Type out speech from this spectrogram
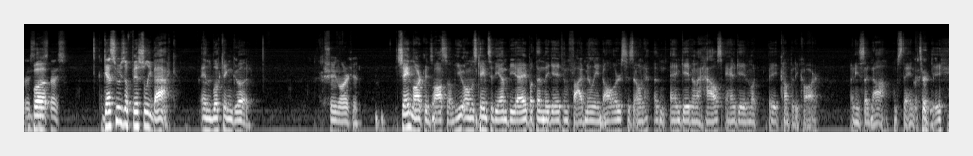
Nice, But- nice, nice. Guess who's officially back and looking good? Shane Larkin. Shane Larkin's awesome. He almost came to the NBA, but then they gave him five million dollars, his own, and gave him a house and gave him a, a company car, and he said, "Nah, I'm staying in Turkey."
